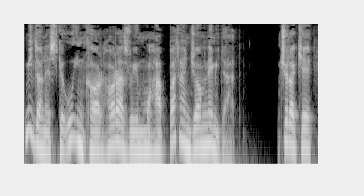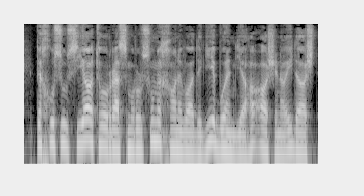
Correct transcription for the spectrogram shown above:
می‌دانست که او این کارها را از روی محبت انجام نمی‌دهد چرا که به خصوصیات و رسم و رسوم خانوادگی بوندیاها آشنایی داشت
